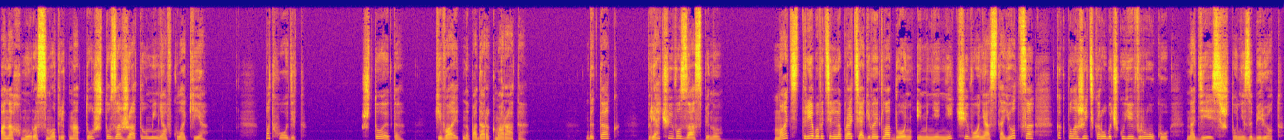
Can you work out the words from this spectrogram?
Она хмуро смотрит на то, что зажато у меня в кулаке. Подходит. «Что это?» — кивает на подарок Марата. «Да так, прячу его за спину». Мать требовательно протягивает ладонь, и мне ничего не остается, как положить коробочку ей в руку, надеясь, что не заберет.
